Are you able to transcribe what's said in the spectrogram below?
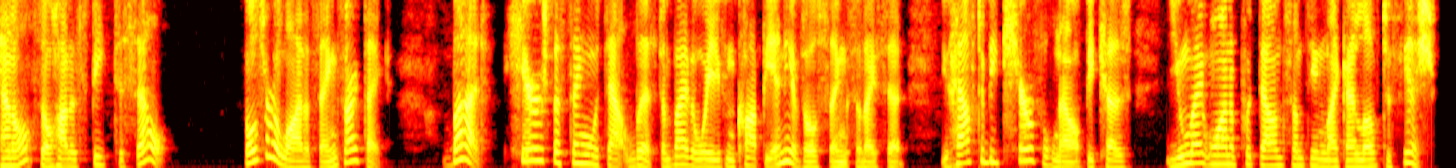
and also how to speak to sell. Those are a lot of things, aren't they? But here's the thing with that list. And by the way, you can copy any of those things that I said. You have to be careful now because you might want to put down something like, I love to fish.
